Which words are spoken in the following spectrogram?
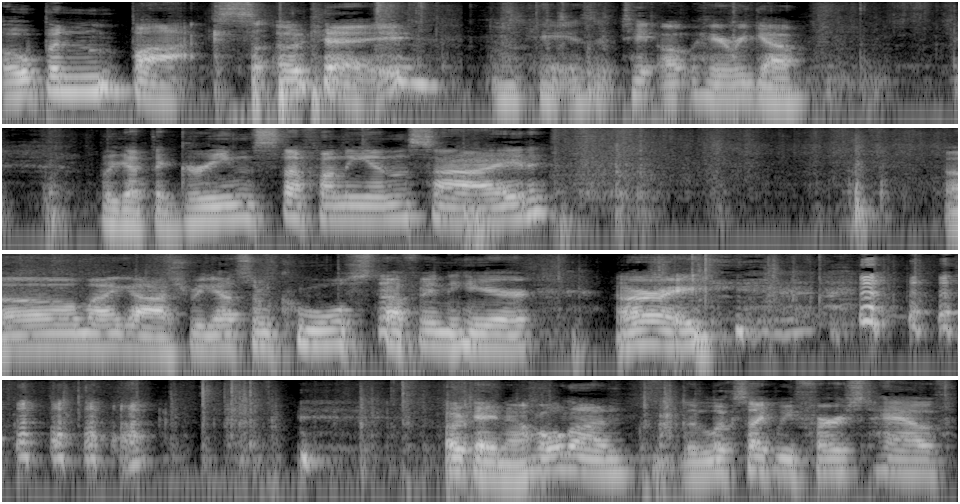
open box. Okay. Okay, is it? oh, here we go. We got the green stuff on the inside. Oh my gosh, we got some cool stuff in here. All right. okay, now hold on. It looks like we first have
